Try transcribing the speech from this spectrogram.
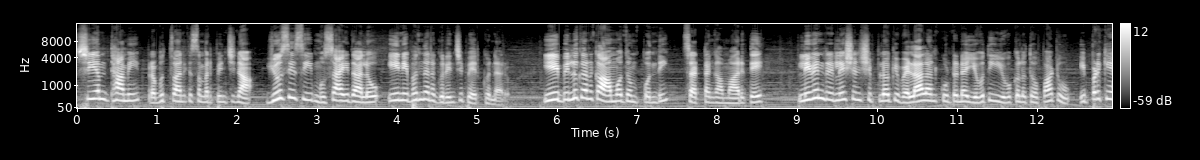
సీఎం ధామి ప్రభుత్వానికి సమర్పించిన యూసీసీ ముసాయిదాలో ఈ నిబంధన గురించి పేర్కొన్నారు. ఈ బిల్లు కనుక ఆమోదం పొంది చట్టంగా మారితే లివ్ ఇన్ రిలేషన్షిప్లోకి వెళ్ళాలనుకుంటున్న యువతీ యువకులతో పాటు ఇప్పటికే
